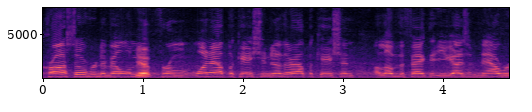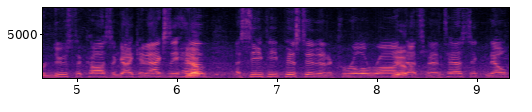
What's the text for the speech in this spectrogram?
crossover development Yep. from one application to another application. I love the fact that you guys have now reduced the cost. A guy can actually have a CP piston and a Carrillo rod. Yep. That's fantastic. Now,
